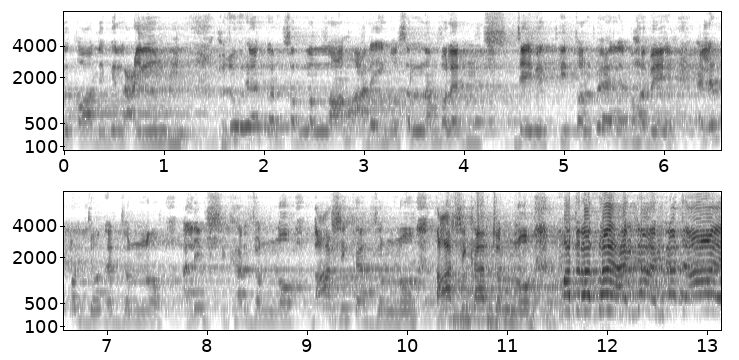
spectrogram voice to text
লিতালিবিল ইলম। হুজুর আকরাম সাল্লাল্লাহু আলাইহি ওয়াসাল্লাম বলেন যে ব্যক্তি তলবে ইলম হবে ইলম অর্জনের জন্য, আলিম শিখার জন্য বা শিখার জন্য তা শিখার জন্য, মাদ্রাসায় হাইটা হাইটা যায়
